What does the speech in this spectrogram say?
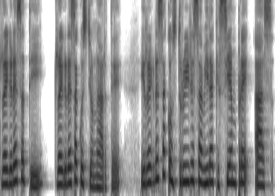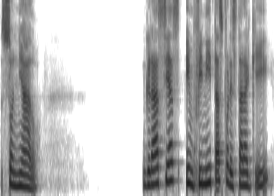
Regresa a ti, regresa a cuestionarte y regresa a construir esa vida que siempre has soñado. Gracias infinitas por estar aquí.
